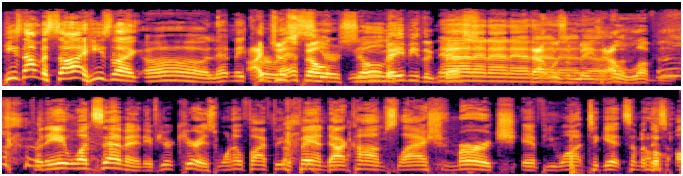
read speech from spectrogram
He's not massage. He's like, oh, let me I caress just felt your shoulder. maybe the Nah, best. nah, nah, nah, that nah, was nah, amazing. nah. I loved it. For the 817, if you're curious, 1053thefan.com slash merch if you want to get some of this Oh,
